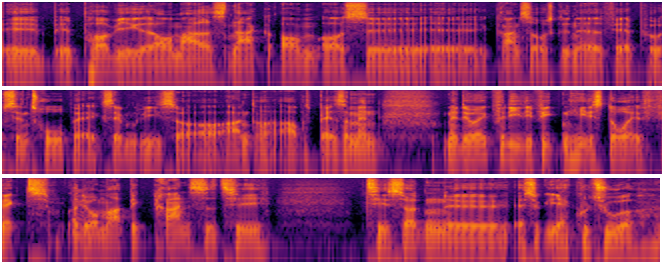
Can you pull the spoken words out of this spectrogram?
øh, påvirket. Der var meget snak om også øh, grænseoverskridende adfærd på Centropa eksempelvis og andre arbejdspladser. Men, men det var ikke fordi, det fik den helt store effekt, og det var meget begrænset til til sådan, øh, altså ja, kultur,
